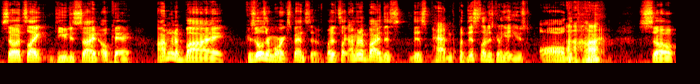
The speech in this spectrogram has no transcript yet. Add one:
so it's like, do you decide? Okay, I'm gonna buy because those are more expensive. But it's like I'm gonna buy this this patent, but this letter is gonna get used all the Uh-huh. time. So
